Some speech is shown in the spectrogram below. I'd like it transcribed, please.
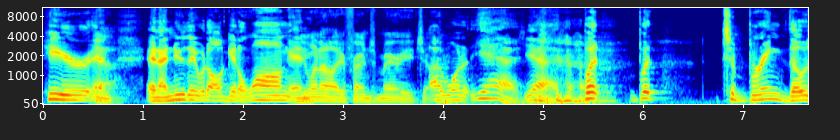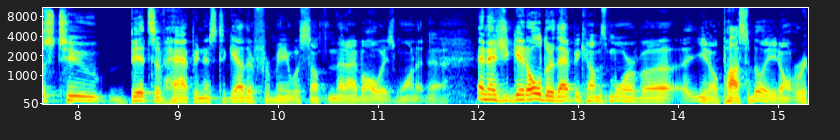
here, and Yeah. and I knew they would all get along. And you want all your friends to marry each other. I wanted, yeah, yeah. but but to bring those two bits of happiness together for me was something that I've always wanted. Yeah. And as you get older, that becomes more of a you know possibility. You don't re-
